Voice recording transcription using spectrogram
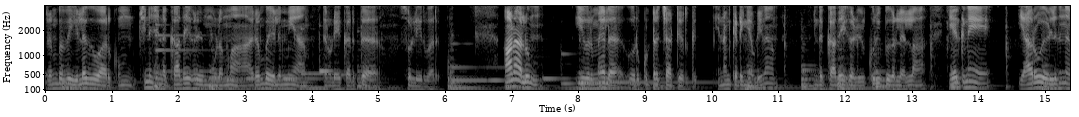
ரொம்பவே இலகுவாக இருக்கும். சின்ன சின்ன கதைகள் மூலமாக ரொம்ப எளிமையாக தன்னுடைய கருத்தை சொல்லிடுவார் ஆனாலும் இவர் மேலே ஒரு குற்றச்சாட்டு இருக்குது என்னன்னு கேட்டிங்க அப்படின்னா இந்த கதைகள் குறிப்புகள் எல்லாம் ஏற்கனவே யாரோ எழுதின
